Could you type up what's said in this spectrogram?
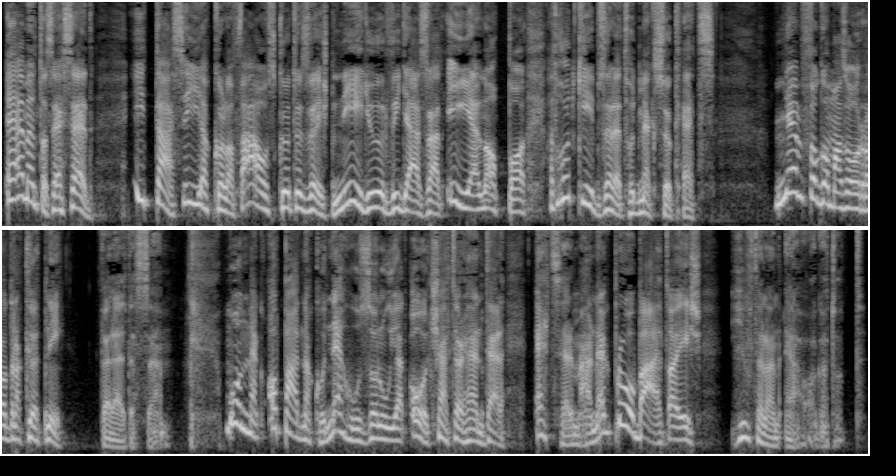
Elment az eszed? Itt állsz íjakkal a fához kötözve, és négy őr vigyáz rád éjjel-nappal. Hát hogy képzeled, hogy megszökhetsz? Nem fogom az orrodra kötni, felelte szem. Mondd meg apádnak, hogy ne húzzon újat Old Shatterhand-tel. Egyszer már megpróbálta, és hirtelen elhallgatott.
